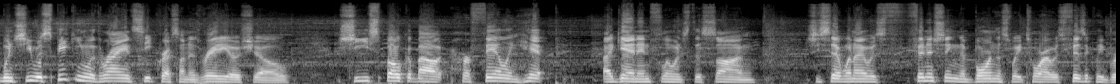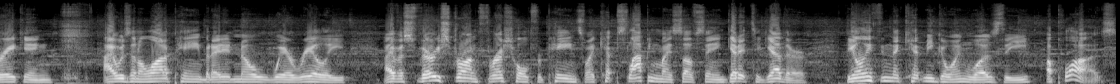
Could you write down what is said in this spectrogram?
when she was speaking with Ryan Seacrest on his radio show, she spoke about her failing hip. Again, influenced this song. She said, "When I was finishing the Born This Way tour, I was physically breaking. I was in a lot of pain, but I didn't know where really." I have a very strong threshold for pain, so I kept slapping myself saying, Get it together. The only thing that kept me going was the applause,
